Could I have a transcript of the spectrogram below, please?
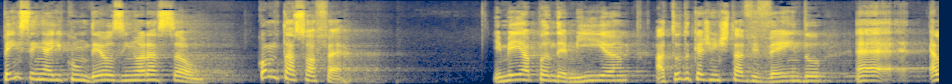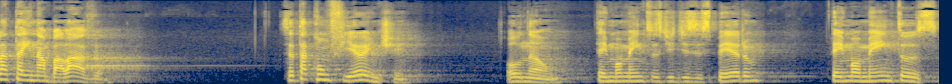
Pensem aí com Deus em oração. Como está a sua fé? Em meio à pandemia, a tudo que a gente está vivendo, é, ela está inabalável? Você está confiante ou não? Tem momentos de desespero, tem momentos.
